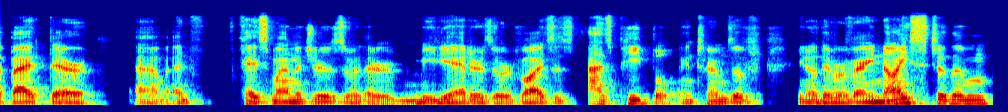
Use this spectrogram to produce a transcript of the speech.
about their um, case managers or their mediators or advisors as people in terms of you know they were very nice to them.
